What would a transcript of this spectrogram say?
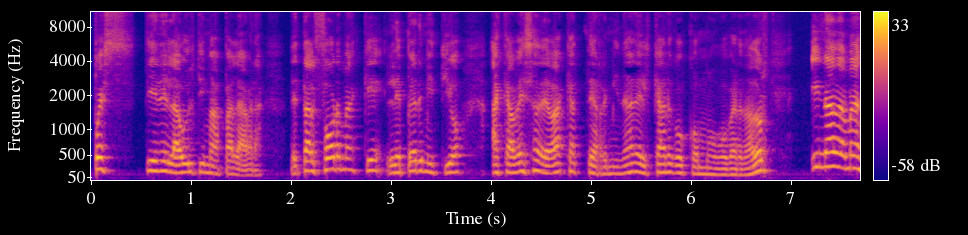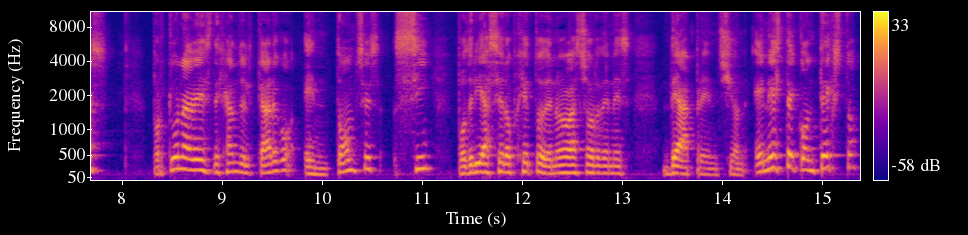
pues, tiene la última palabra, de tal forma que le permitió a Cabeza de Vaca terminar el cargo como gobernador y nada más. Porque una vez dejando el cargo, entonces sí podría ser objeto de nuevas órdenes de aprehensión. En este contexto,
